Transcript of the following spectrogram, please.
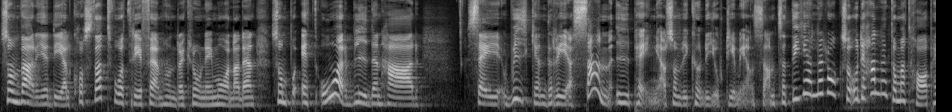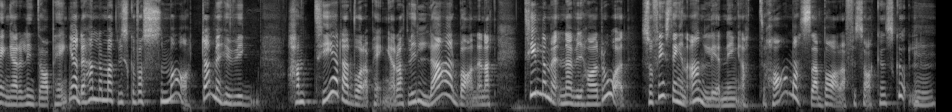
som varje del kostar 2, 3, 500 kronor i månaden som på ett år blir den här säg weekendresan i pengar som vi kunde gjort gemensamt. Så det gäller också, och det handlar inte om att ha pengar eller inte ha pengar, det handlar om att vi ska vara smarta med hur vi hanterar våra pengar och att vi lär barnen att till och med när vi har råd så finns det ingen anledning att ha massa bara för sakens skull. Mm.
